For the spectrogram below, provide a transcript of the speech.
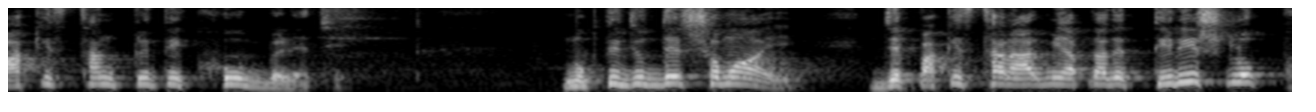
পাকিস্তান প্রীতি খুব বেড়েছে। মুক্তিযুদ্ধের সময় যে পাকিস্তান আর্মি আপনাদের তিরিশ লক্ষ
